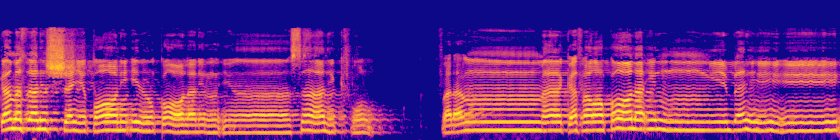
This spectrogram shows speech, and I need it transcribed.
كمثل الشيطان إذ قال للإنسان اكفر. فلما كفر قال إني بريء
